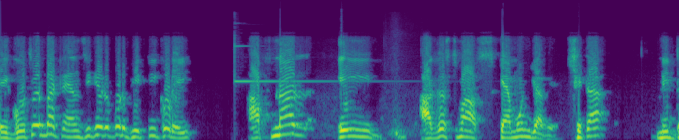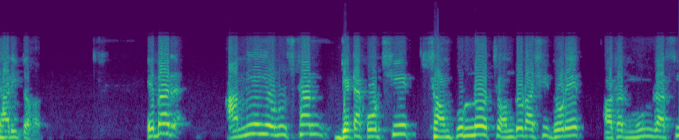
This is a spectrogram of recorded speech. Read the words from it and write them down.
এই গোচর বা ট্রানজিটের উপর ভিত্তি করেই আপনার এই আগস্ট মাস কেমন যাবে সেটা নির্ধারিত হবে। এবার আমি এই অনুষ্ঠান যেটা করছি সম্পূর্ণ চন্দ্র রাশি ধরে, অর্থাৎ মুন রাশি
